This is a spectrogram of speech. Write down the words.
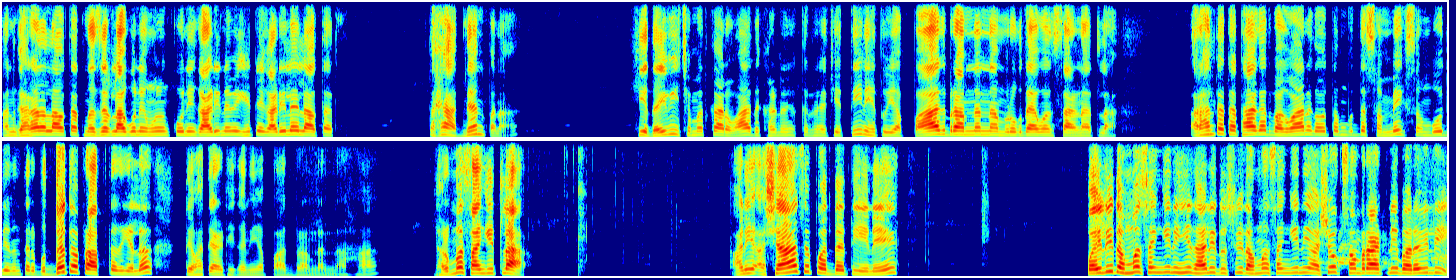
आणि घराला लावतात नजर लागू नये म्हणून कोणी गाडी नवी घेते गाडीलाही लावतात. तर हे अज्ञानपणा. हे दैवी चमत्कार वाद खंड करण्याचे तीन हेतू या पाच ब्राह्मणांना मृगदैवन सारणातला अरहंत तथागत भगवान गौतम बुद्ध सम्यक संबोधीनंतर बुद्धत्व प्राप्त केलं तेव्हा त्या ठिकाणी या पाच ब्राह्मणांना हा धर्म सांगितला. आणि अशाच पद्धतीने पहिली धम्मसंगिनी ही झाली दुसरी धम्मसंगिनी अशोक सम्राटनी भरविली.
